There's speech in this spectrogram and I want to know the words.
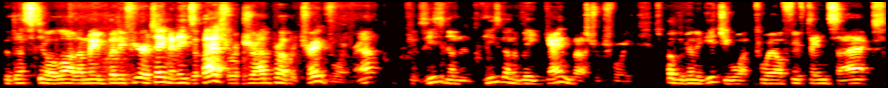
but that's still a lot. I mean, but if you're a team that needs a pass rusher, I'd probably trade for him, right? Because he's gonna he's gonna be gangbusters for you. He's probably gonna get you what 12, 15 sacks.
